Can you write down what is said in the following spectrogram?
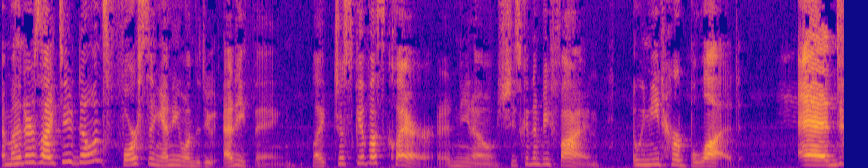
And Mohinder's like, dude, no one's forcing anyone to do anything. Like, just give us Claire, and you know she's gonna be fine. We need her blood. And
